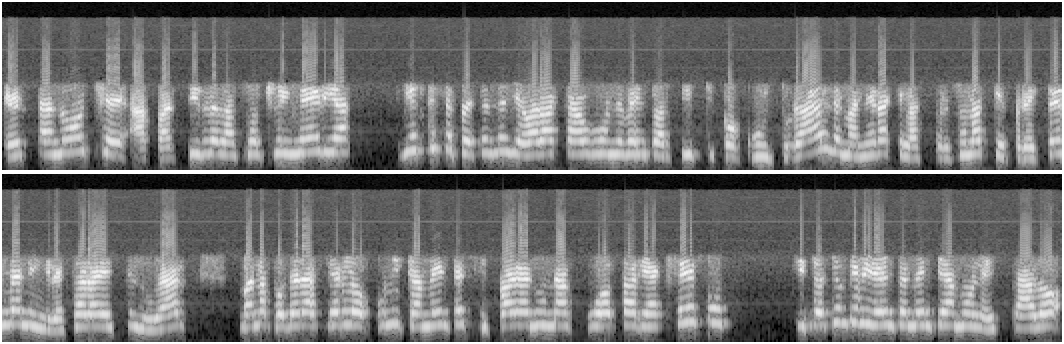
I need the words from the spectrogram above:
esta noche a partir de las ocho y media. Y es que se pretende llevar a cabo un evento artístico-cultural, de manera que las personas que pretendan ingresar a este lugar van a poder hacerlo únicamente si pagan una cuota de acceso. Situación que evidentemente ha molestado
